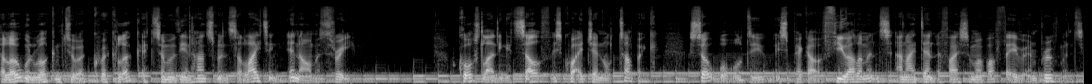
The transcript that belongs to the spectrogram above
Hello and welcome to a quick look at some of the enhancements to lighting in Arma 3. Of course, lighting itself is quite a general topic, so what we'll do is pick out a few elements and identify some of our favourite improvements,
